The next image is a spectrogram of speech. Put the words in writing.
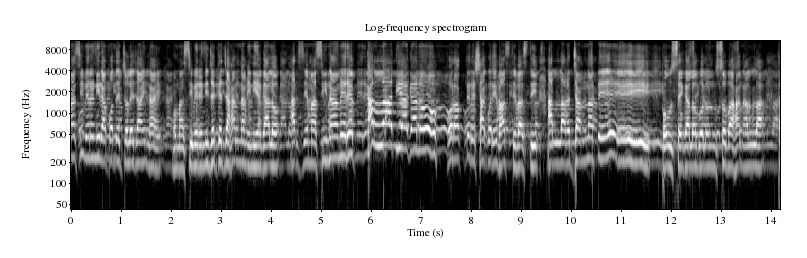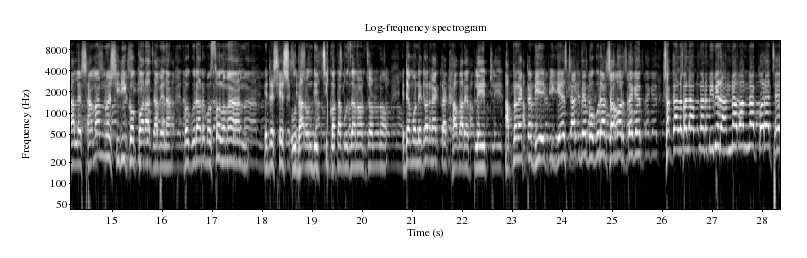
মাসি মেরে নিরাপদে চলে যায় নাই। ও মাসি মেরে নিজেকে জাহান নামে নিয়ে গেল। আর যে মাসি না মেরে কাল্লা দিয়া গেল, ও রক্তের সাগরে ভাসতে ভাসতে আল্লাহর জান্নাতে পৌঁছে গেল বলুন সুবাহান আল্লাহ তাহলে সামান্য শিরিকও করা যাবে না। বগুড়ার মুসলমান এটা শেষ উদাহরণ দিচ্ছি কথা বোঝানোর জন্য। এটা মনে করেন একটা খাবারের প্লেট আপনার একটা ভিআইপি গেস্ট আসবে বগুড়া শহর থেকে। সকালবেলা আপনার বিবি রান্না বান্না করেছে।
